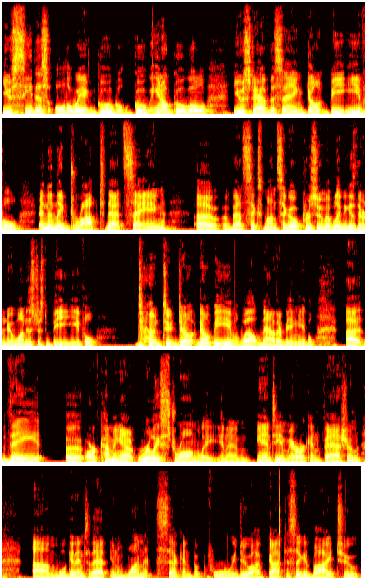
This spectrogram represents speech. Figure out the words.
you see this all the way at Google. Google, you know, Google used to have the saying "Don't be evil," and then they dropped that saying uh, about six months ago, presumably because their new one is just "Be evil." Don't do, don't don't be evil. Well, now they're being evil. Uh, they uh, are coming out really strongly in an anti-American fashion. Um, we'll get into that in one second, but before we do, I've got to say goodbye to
